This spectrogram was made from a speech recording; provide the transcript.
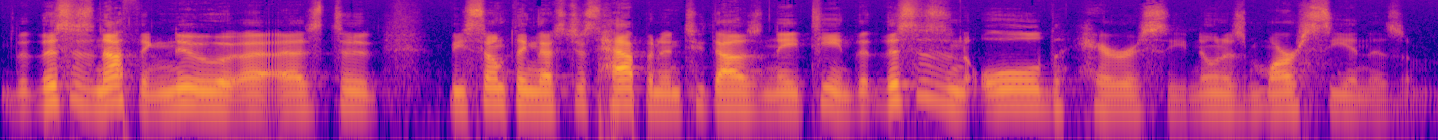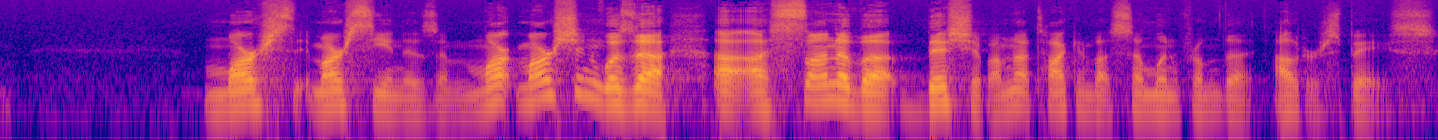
This is nothing new uh, as to be something that's just happened in 2018. This is an old heresy known as Marcionism. Marcionism. Mar- Marcion was a, a, a son of a bishop. I'm not talking about someone from the outer space.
